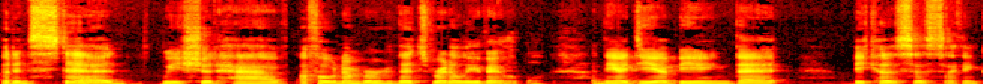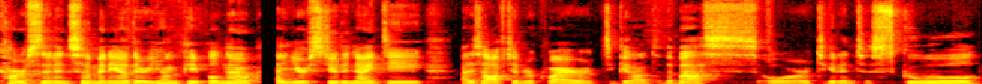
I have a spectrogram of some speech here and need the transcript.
But instead, we should have a phone number that's readily available. And the idea being that because as I think Carson and so many other young people know, uh, your student ID is often required to get onto the bus or to get into school,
